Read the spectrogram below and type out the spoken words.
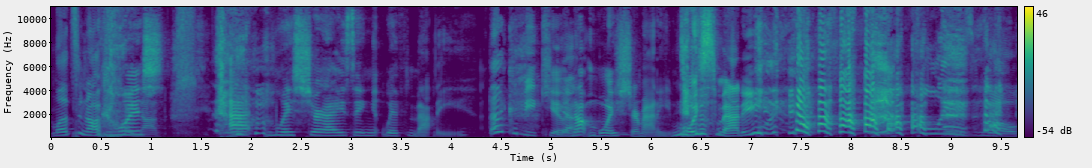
Let's not go on Moist- that. at moisturizing with Maddie. That could be cute. Yeah. Not moisture Maddie. Moist Maddie. Please no,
